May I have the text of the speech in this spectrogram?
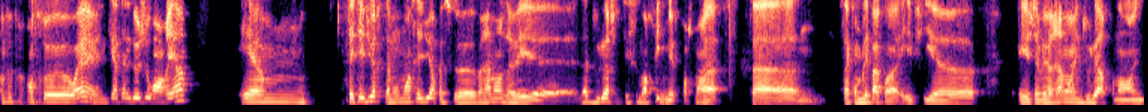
peu entre ouais une quinzaine de jours en réa et ça a été dur. C'était un moment assez dur parce que vraiment j'avais la douleur, j'étais sous morphine, mais franchement ça ça comblait pas quoi. Et puis et j'avais vraiment une douleur pendant une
